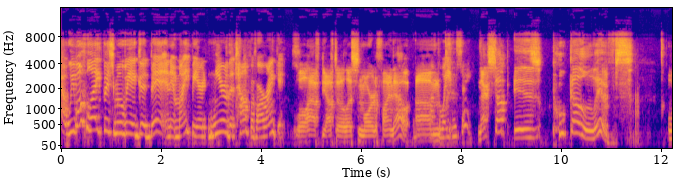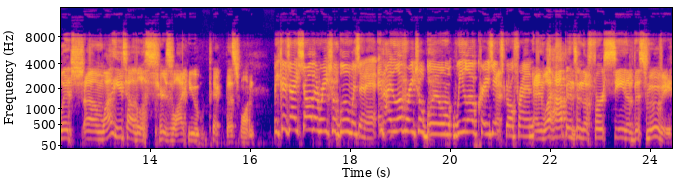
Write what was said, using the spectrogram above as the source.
yeah, we both like this movie a good bit, and it might be near the top of our rankings. We'll have you have to listen more to find out. We'll have Um, to wait and see. next up is Pooka Lives, which um, why don't you tell the listeners why you picked this one? Because I saw that Rachel Bloom was in it, and I love Rachel Bloom. We love Crazy Ex Girlfriend. And what happens in the first scene of this movie?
